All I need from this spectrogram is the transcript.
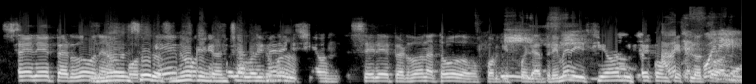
Se le perdona. Y no de ¿Por cero, qué? sino que fue engancharlo la primera edición. Se le perdona todo, porque Sí, fue la primera sí. edición y fue con a que ver, explotó. fue en el acá.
